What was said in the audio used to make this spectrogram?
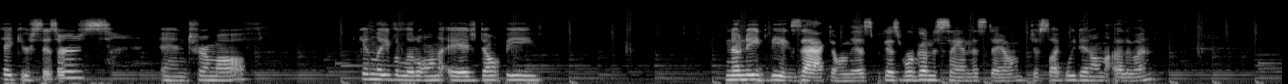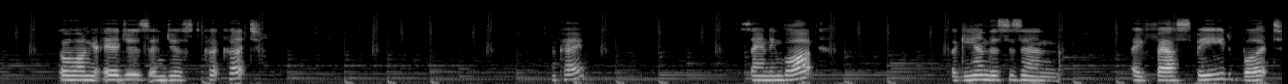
Take your scissors and trim off. Can leave a little on the edge. Don't be no need to be exact on this because we're going to sand this down just like we did on the other one. Go along your edges and just cut cut. Okay. Sanding block. Again, this is in a fast speed, but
